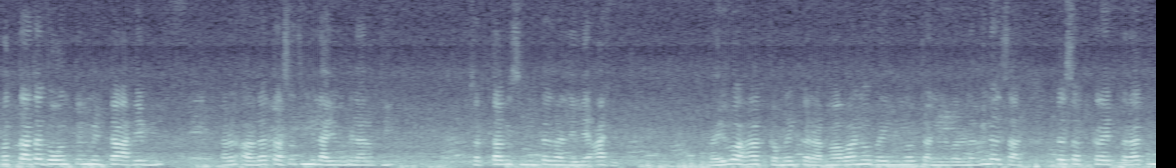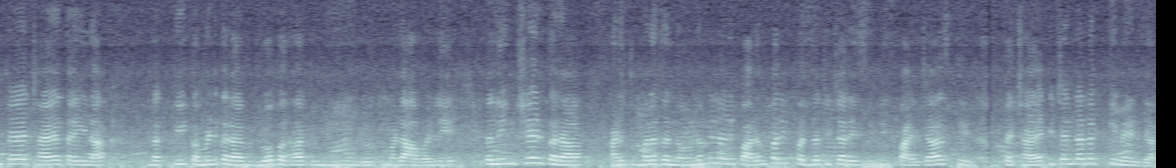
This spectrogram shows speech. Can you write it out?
फक्त आता दोन तीन मिनटं आहे मी कारण अर्धा तासच मी लाईव्ह घेणार होती. सत्तावीस मिनटं झालेले आहेत. लाईव्ह आहात कमेंट करा. भावानो बहिणीनो चॅनलवर नवीन असाल तर सबस्क्राईब करा. तुमच्या या छायाताईला नक्की कमेंट करा व्हिडिओ बघा तुम्ही व्हिडिओ तुम्हाला आवडले तर लिंक शेअर करा. आणि तुम्हाला जर नवनवीन आणि पारंपरिक पद्धतीच्या रेसिपीज पाहिजे असतील तर छाया किचनला नक्की भेट द्या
